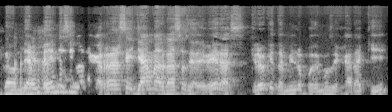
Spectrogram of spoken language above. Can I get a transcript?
Donde apenas iban a agarrarse ya madrazos de adeveras. Creo que también lo podemos dejar aquí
